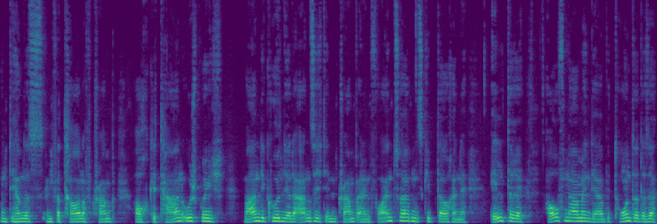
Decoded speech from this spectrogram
und die haben das im Vertrauen auf Trump auch getan. Ursprünglich waren die Kurden ja der Ansicht, in Trump einen Freund zu haben. Es gibt da auch eine ältere Aufnahme, in der er betont hat, dass er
